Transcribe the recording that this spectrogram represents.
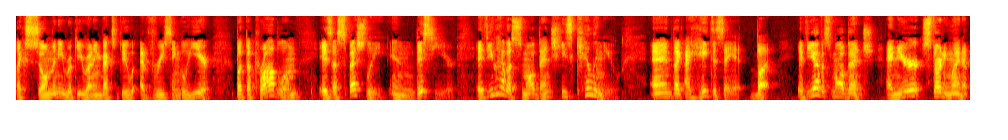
like so many rookie running backs do every single year. But the problem is, especially in this year, if you have a small bench, he's killing you. And, like, I hate to say it, but if you have a small bench and your starting lineup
